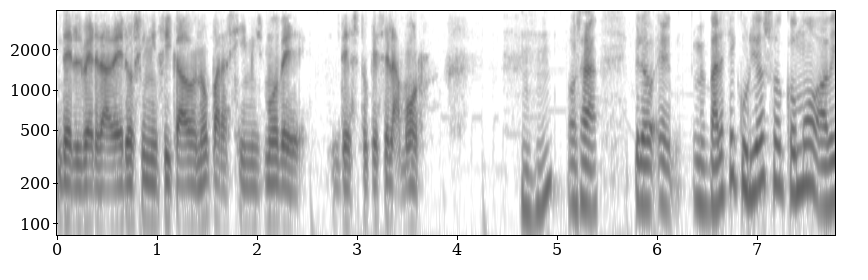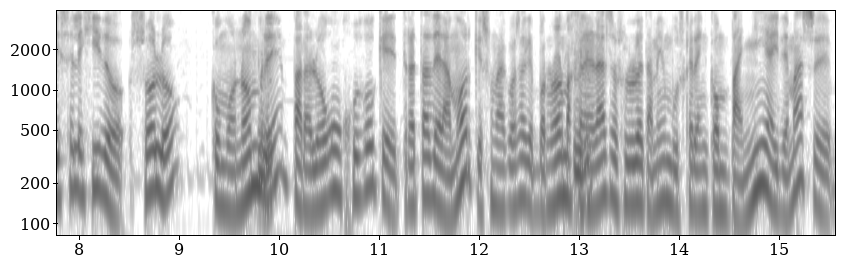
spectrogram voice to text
del verdadero significado no para sí mismo de, esto que es el amor. O sea, pero eh, me parece curioso cómo habéis elegido solo como nombre para luego un juego que trata del amor, que es una cosa que por norma general se suele también buscar en compañía y demás. Eh,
